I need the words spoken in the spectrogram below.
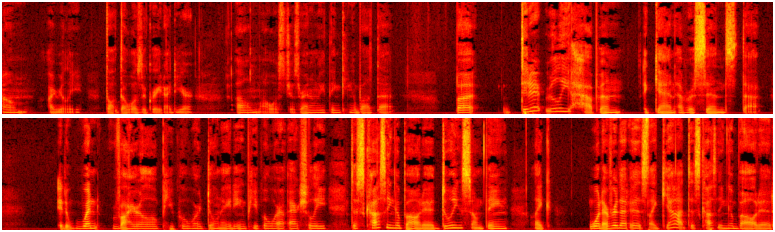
Um i really thought that was a great idea. Um i was just randomly thinking about that. But did it really happen again ever since that it went viral? People were donating. People were actually discussing about it doing something like whatever that is like yeah discussing about it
